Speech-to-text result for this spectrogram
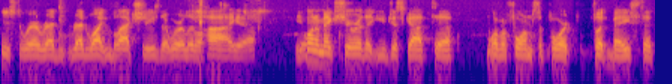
used to wear red, red, white, and black shoes that were a little high, uh, you want to make sure that you've just got uh, more of a form support foot base. That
